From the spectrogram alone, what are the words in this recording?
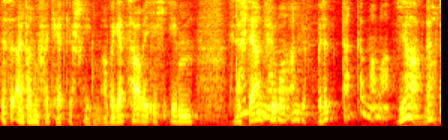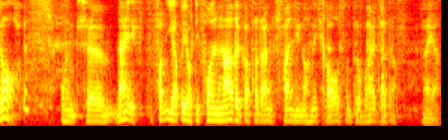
ist einfach nur verkehrt geschrieben. Aber jetzt habe ich eben diese Danke, Sternführung angefangen. Bitte? Danke, Mama. Ja, doch, doch. Und äh, nein, von ihr habe ich auch die vollen Haare, Gott sei Dank fallen die noch nicht raus und so weiter. Naja.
